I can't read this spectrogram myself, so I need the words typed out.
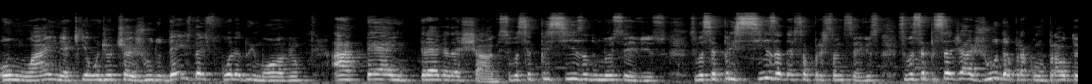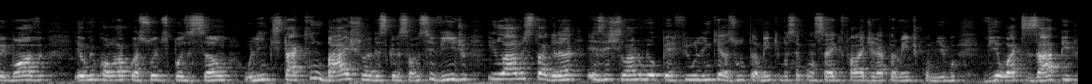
online aqui onde eu te ajudo desde a escolha do imóvel até a entrega das chaves. Se você precisa do meu serviço, se você precisa dessa prestação de serviço, se você precisa de ajuda para comprar o teu imóvel, eu me coloco à sua disposição descrição, o link está aqui embaixo na descrição desse vídeo e lá no Instagram, existe lá no meu perfil o link azul também que você consegue falar diretamente comigo via WhatsApp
